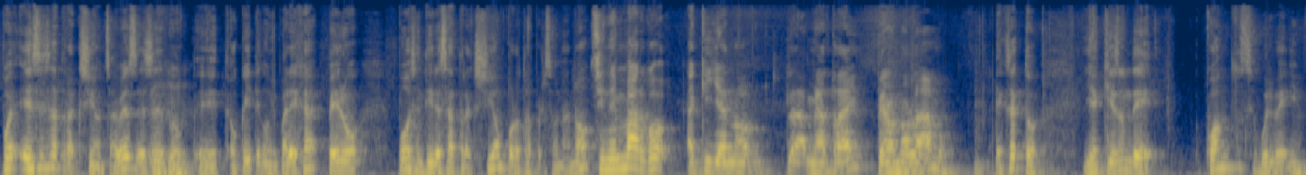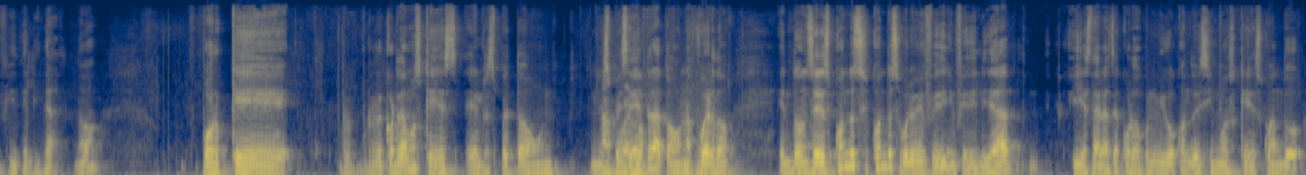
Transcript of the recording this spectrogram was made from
pues es esa atracción, ¿sabes? Es eh, ok, tengo mi pareja, pero puedo sentir esa atracción por otra persona, ¿no? Sin embargo, aquí ya no me atrae, pero no la amo. Exacto. Y aquí es donde, ¿cuándo se vuelve infidelidad, no? Porque recordemos que es el respeto a un, una especie de trato, a un acuerdo entonces, ¿cuándo se, se vuelve infidelidad? Y estarás de acuerdo conmigo cuando decimos que es cuando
